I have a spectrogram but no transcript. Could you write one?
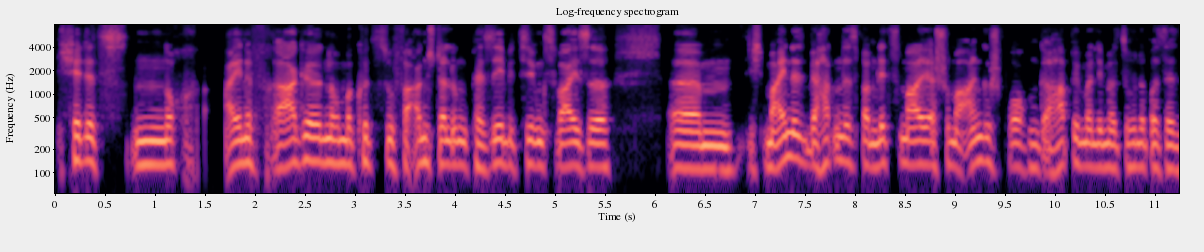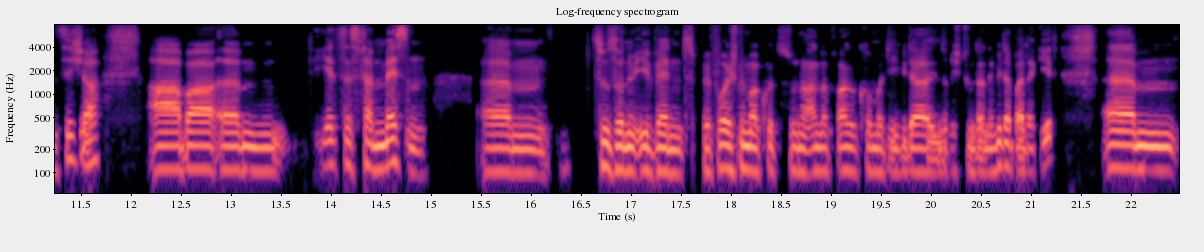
ich hätte jetzt noch eine Frage noch mal kurz zur Veranstaltung per se, beziehungsweise ähm, ich meine, wir hatten das beim letzten Mal ja schon mal angesprochen gehabt, bin mir nicht mehr zu 100% sicher, aber ähm, jetzt das Vermessen ähm, zu so einem Event, bevor ich nochmal kurz zu einer anderen Frage komme, die wieder in Richtung deiner Mitarbeiter geht. Ähm,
